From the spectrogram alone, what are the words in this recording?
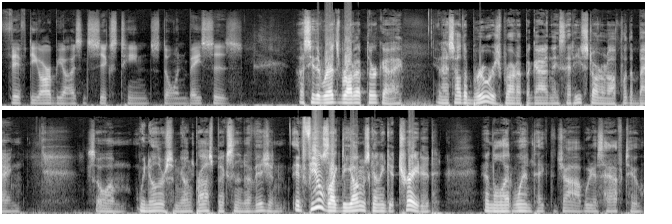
50 RBIs, and 16 stolen bases. I see the Reds brought up their guy. And I saw the Brewers brought up a guy, and they said he started off with a bang. So um, we know there's some young prospects in the division. It feels like DeJong's going to get traded, and they'll let Winn take the job. We just have to.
